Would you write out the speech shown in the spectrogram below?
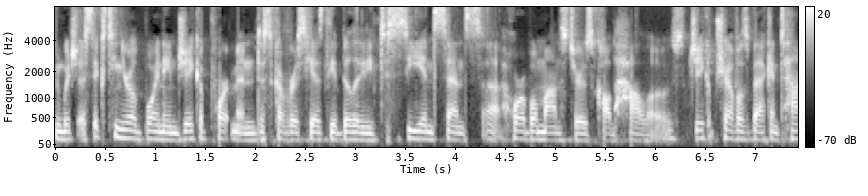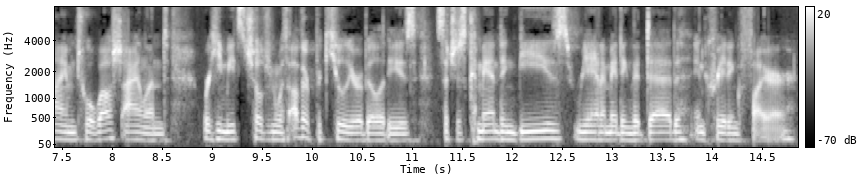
in which a 16 year old boy named Jacob Portman discovers he has the ability to see and sense uh, horrible monsters called hollows. Jacob travels back in time to a Welsh island where he meets children with other peculiar abilities, such as commanding bees, reanimating the dead, and creating fire.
